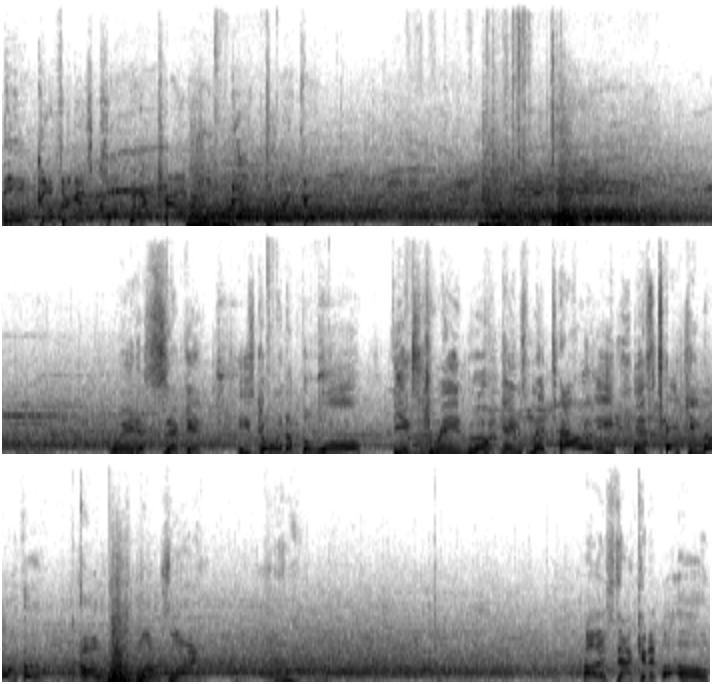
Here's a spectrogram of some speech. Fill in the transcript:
Oh, Gunther gets caught with a counter. Neck breaker. Boom. Wait a second. He's going up the wall. The Extreme War Games mentality is taking over. Oh, clothesline. Oh, it's not gonna. Uh-oh.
